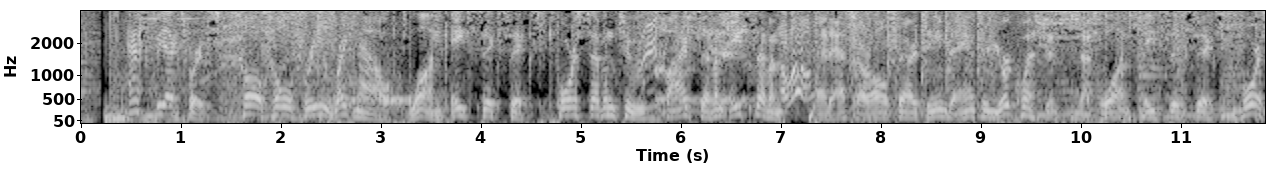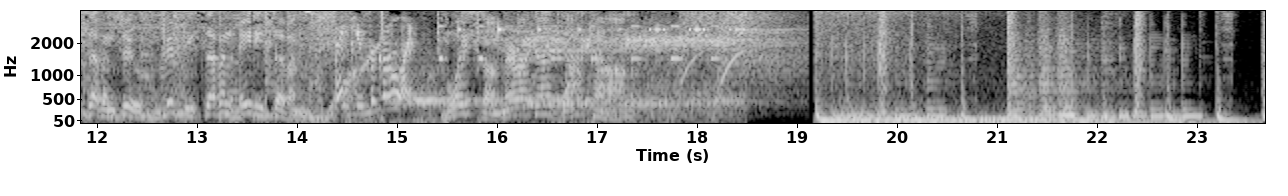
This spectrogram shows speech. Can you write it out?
Ask the experts. Call toll free right now 1 866 472 5787 and ask our All Star team to answer your question. That's 1 866 472 5787. Thank you for calling. VoiceAmerica.com.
